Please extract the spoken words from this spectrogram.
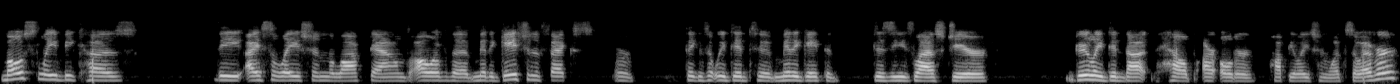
mostly because the isolation, the lockdowns, all of the mitigation effects or things that we did to mitigate the disease last year really did not help our older population whatsoever.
